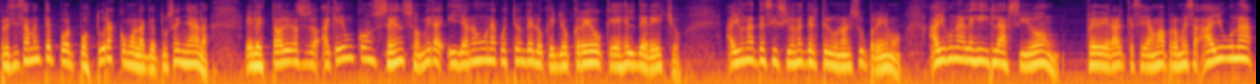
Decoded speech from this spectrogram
precisamente por posturas como la que tú señalas el estado libre asociado. Aquí hay un consenso mira y ya no es una cuestión de lo que yo creo que es el derecho hay unas decisiones del Tribunal Supremo hay una legislación federal que se llama promesa hay una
